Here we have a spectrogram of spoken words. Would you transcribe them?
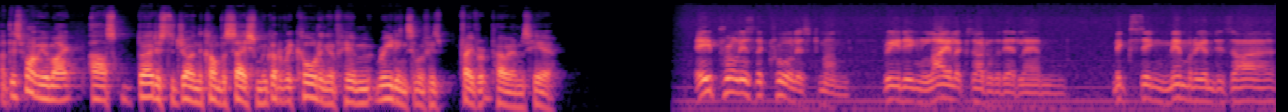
At this point, we might ask Burgess to join the conversation. We've got a recording of him reading some of his favourite poems here. April is the cruelest month, breeding lilacs out of the dead land, mixing memory and desire,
